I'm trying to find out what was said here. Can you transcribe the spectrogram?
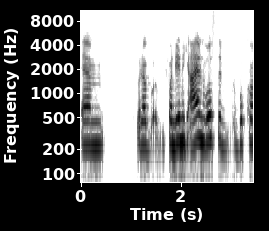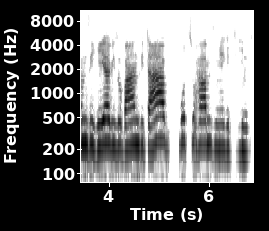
ähm, oder von denen ich allen wusste, wo kommen sie her, wieso waren sie da, wozu haben sie mir gedient.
